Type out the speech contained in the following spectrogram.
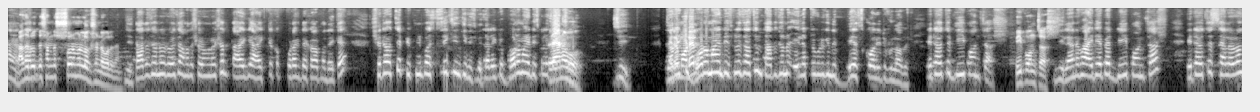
হ্যাঁ তাদের উদ্দেশ্যে আমাদের শোরুমের লোকেশনটা বলে দেন। জি তাদের জন্য রয়েছে আমাদের শোরুম লোকেশন তার আগে আরেকটা প্রোডাক্ট দেখাবো আপনাদেরকে। সেটা হচ্ছে ফিফটিন পয়েন্ট সিক্স ইঞ্চি ডিসপ্লে তাহলে একটু বড় মায়ের ডিসপ্লে Lenovo জি। যারা model? বড় মায়ের ডিসপ্লে চাচ্ছেন তাদের জন্য এই ল্যাপটপগুলো কিন্তু বেস্ট কোয়ালিটি ফুল হবে। এটা হচ্ছে বি পঞ্চাশ। বি পঞ্চাশ। জি ল্যানোভো আইডিয়া প্যাড বি পঞ্চাশ। এটা হচ্ছে Celeron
